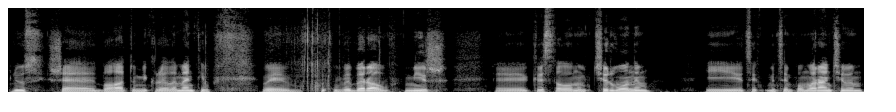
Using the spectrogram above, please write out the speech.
Плюс ще багато мікроелементів. Ви- Вибирав між е, кристалоном червоним і цим помаранчевим,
